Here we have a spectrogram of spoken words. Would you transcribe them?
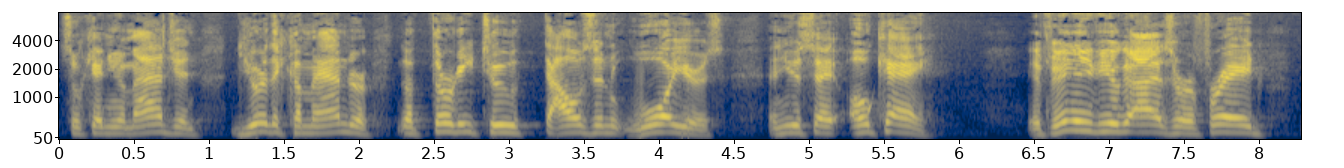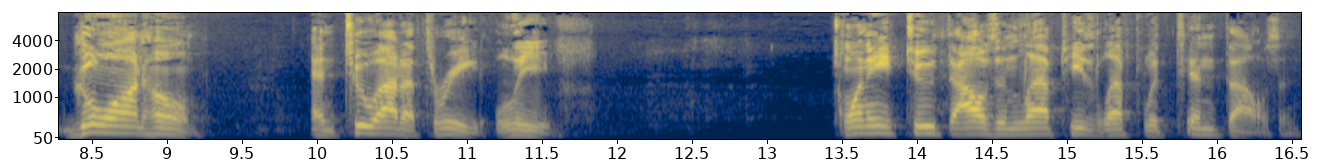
So, can you imagine? You're the commander of 32,000 warriors, and you say, Okay, if any of you guys are afraid, go on home. And two out of three leave. 22,000 left, he's left with 10,000.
